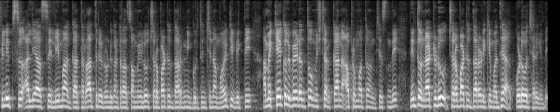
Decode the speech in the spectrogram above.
ఫిలిప్స్ అలియాస్ లీమా గత రాత్రి రెండు గంటల సమయంలో చొరబాటుదారుని గుర్తించిన మొదటి వ్యక్తి. ఆమె కేకులు వేయడంతో మిస్టర్ ఖాన్ అప్రమత్తం చేసింది. దీంతో నటుడు చొరబాటుదారుడికి మధ్య గొడవ జరిగింది.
